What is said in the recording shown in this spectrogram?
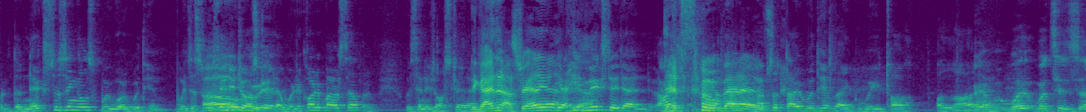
the next two singles we work with him. We just we sent Oh, it to re- Australia. We recorded by ourselves, and we send it to Australia. The guys in Australia. yeah, he Yeah. mixed it, and I- That's so I'm, badass. I'm so tight with him. Like we talk a lot. And, what, what's his? Uh,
